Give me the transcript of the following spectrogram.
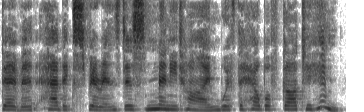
David had experienced this many times with the help of God to him.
